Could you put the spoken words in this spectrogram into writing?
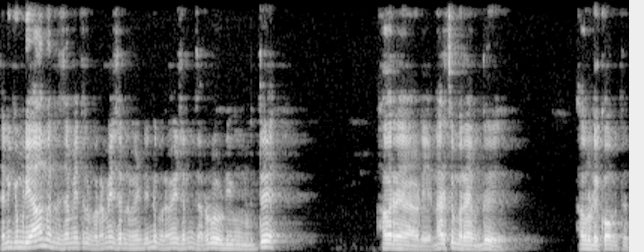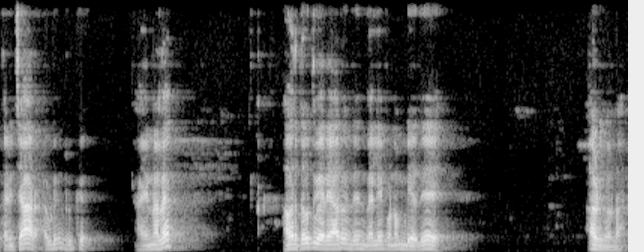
தணிக்க முடியாமல் இருந்த சமயத்தில் பரமேஸ்வரன் வேண்டின்னு பரமேஸ்வரன் சர்வ வடிவம் கொடுத்து அவருடைய நரசிம்மரை வந்து அவருடைய கோபத்தை தணிச்சார் அப்படின்னு இருக்குது அதனால் அவரை தவிர்த்து வேறு யாரும் இந்த வேலையை பண்ண முடியாது அப்படின்னு சொன்னார்.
